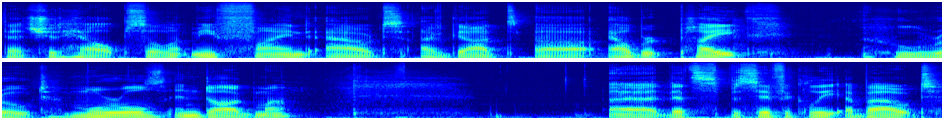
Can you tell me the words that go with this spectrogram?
that should help. So let me find out. I've got uh, Albert Pike, who wrote Morals and Dogma uh, that's specifically about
